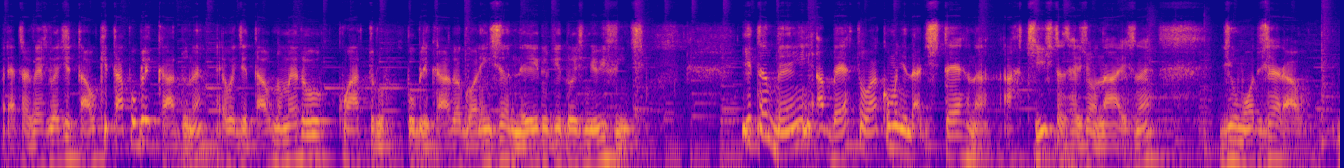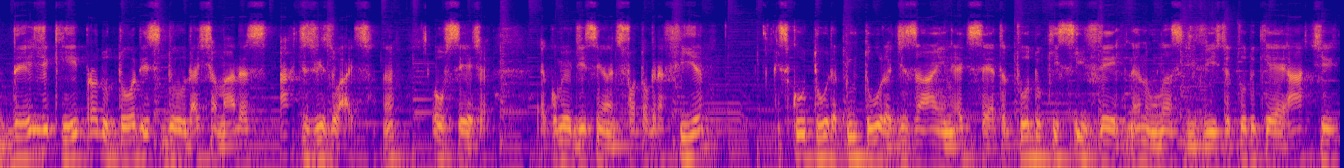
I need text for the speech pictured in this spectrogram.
é, através do edital que está publicado, né? É o edital número 4, publicado agora em janeiro de 2020 e também aberto à comunidade externa, artistas regionais, né? De um modo geral, desde que produtores do, das chamadas artes visuais, né? ou seja, é como eu disse antes, fotografia, escultura, pintura, design, etc. Tudo que se vê né, num lance de vista, tudo que é arte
